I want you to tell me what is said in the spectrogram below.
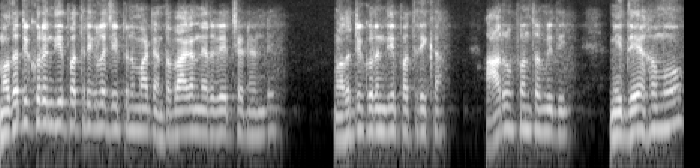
మొదటి కొరింది పత్రికలో చెప్పిన మాట ఎంత బాగా నెరవేర్చాడండి? మొదటి కొరింది పత్రిక ఆరు పంతొమ్మిది మీ దేహము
